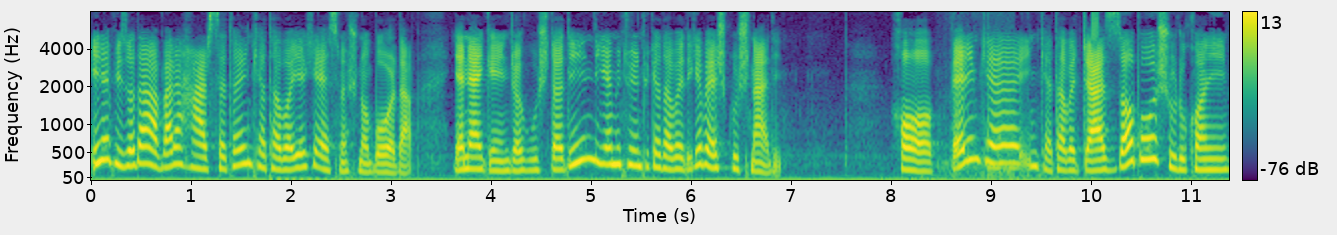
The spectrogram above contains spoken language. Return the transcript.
این اپیزود اول هر ستا این کتابایی که اسمشون رو بردم. یعنی اگه اینجا گوش دادین دیگه می‌تونید تو کتاب دیگه بهش گوش ندین. خب بریم که این کتاب جذاب رو شروع کنیم.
